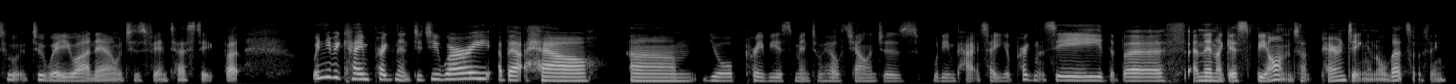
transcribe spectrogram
to to where you are now which is fantastic. But when you became pregnant did you worry about how um, your previous mental health challenges would impact say your pregnancy the birth and then i guess beyond parenting and all that sort of thing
